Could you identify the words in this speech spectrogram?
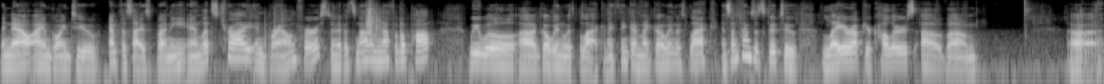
And now I am going to emphasize Bunny. And let's try in brown first. And if it's not enough of a pop, we will uh, go in with black. And I think I might go in with black. And sometimes it's good to layer up your colors of um, uh,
